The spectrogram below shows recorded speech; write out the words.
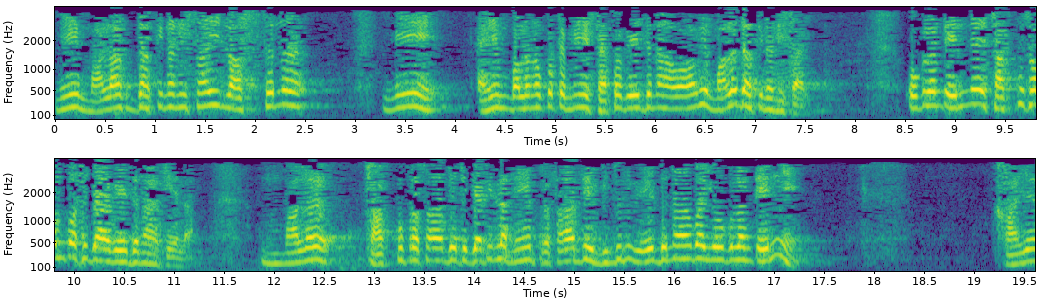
මේ මලක් දකින නිසායි ලස්සන මේ ඇහෙන් බලනකොට මේ සැප වේදනාව ආවේ මල දකින නිසායි. ඔයගලන්ට එන්නේ චක්කු සම්පස්සජා වේදනා කියලා. මල චක්කු ප්‍රසාදයට ගැටිලා මේ ප්‍රසාදයේ විදුණු වේදනාවයි ඔයගලන්ට එන්නේ. කය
